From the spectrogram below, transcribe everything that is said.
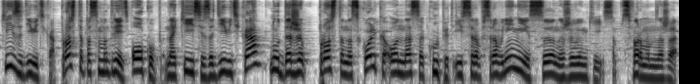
кейс за 9к. Просто посмотреть окуп на кейсе за 9к, ну, даже просто насколько он нас окупит. И в сравнении с ножевым кейсом, с формом ножа.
